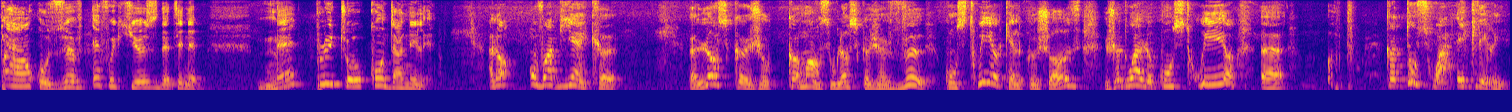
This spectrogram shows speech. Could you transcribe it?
part aux œuvres infructueuses des ténèbres, mais plutôt condamnez-les. Alors, on voit bien que lorsque je commence ou lorsque je veux construire quelque chose, je dois le construire euh, que tout soit éclairé.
